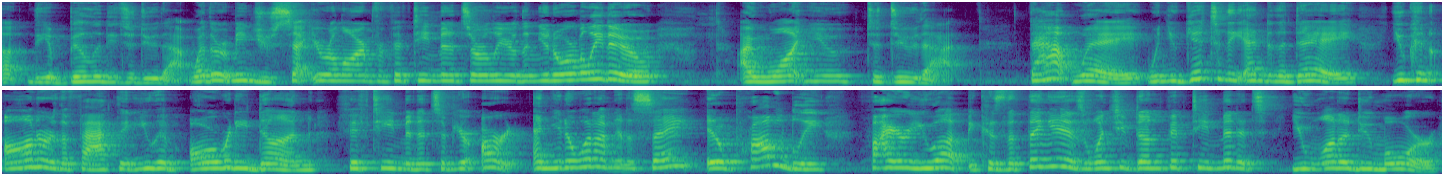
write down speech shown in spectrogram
uh, the ability to do that. Whether it means you set your alarm for 15 minutes earlier than you normally do, I want you to do that. That way, when you get to the end of the day, you can honor the fact that you have already done 15 minutes of your art. And you know what I'm going to say? It'll probably fire you up because the thing is, once you've done 15 minutes, you want to do more.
